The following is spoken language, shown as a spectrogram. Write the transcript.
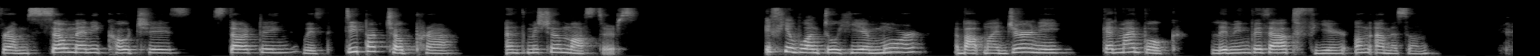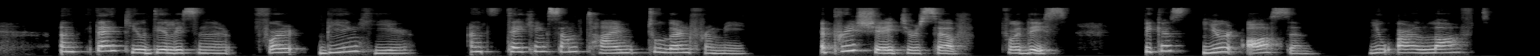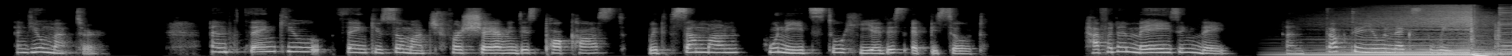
from so many coaches starting with Deepak Chopra and Michelle Masters. If you want to hear more about my journey, get my book, Living Without Fear, on Amazon. And thank you, dear listener, for being here and taking some time to learn from me. Appreciate yourself for this because you're awesome. You are loved and you matter. And thank you, thank you so much for sharing this podcast with someone who needs to hear this episode. Have an amazing day and talk to you next week.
